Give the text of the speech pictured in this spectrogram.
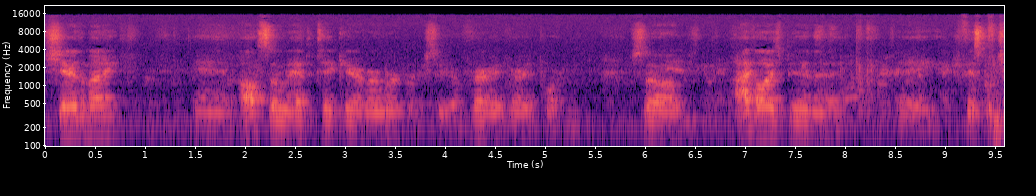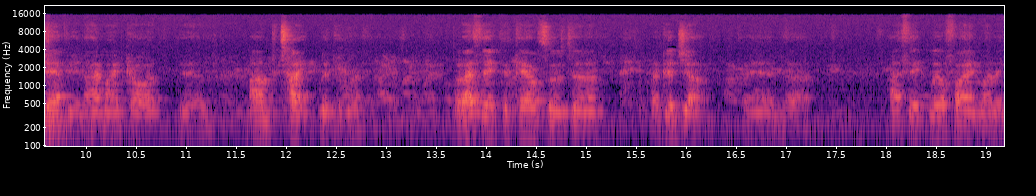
share the money. And also we have to take care of our workers who are very, very important. So I've always been a, a fiscal champion, I might call it, and I'm tight with the money. But I think the council has done a, good job, and uh, I think we'll find money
